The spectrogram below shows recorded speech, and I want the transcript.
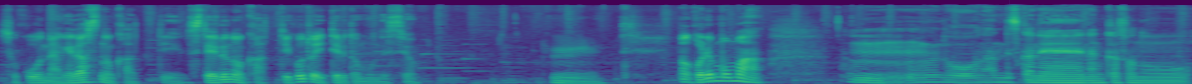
そこを投げ出すのかっていう捨てるのかっていうことを言ってると思うんですよ。うん。まあ、これもまあうんどうなんですかねなんかその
